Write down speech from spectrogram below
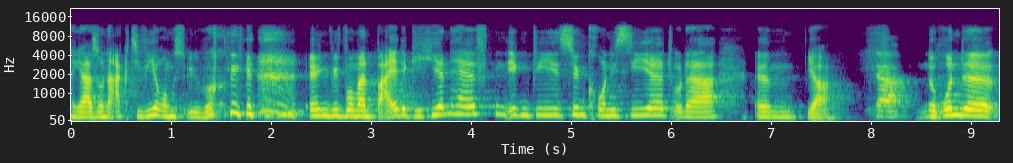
ja, so eine Aktivierungsübung. irgendwie, wo man beide Gehirnhälften irgendwie synchronisiert oder ähm, ja, ja, eine Runde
